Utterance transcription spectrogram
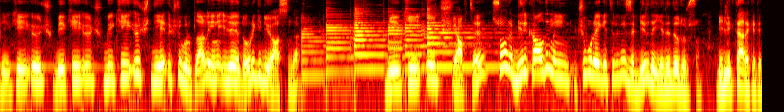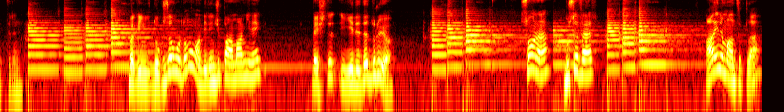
1, 2, 3, 1, 2, 3, 1, 2, 3 diye üçlü gruplarla yine ileriye doğru gidiyor aslında. 1, 2, 3 yaptı. Sonra biri kaldırmayın. 3'ü buraya getirdiğinizde biri de 7'de dursun. Birlikte hareket ettirin. Bakın 9'a vurdum ama birinci parmağım yine 5'te 7'de duruyor. Sonra bu sefer aynı mantıkla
